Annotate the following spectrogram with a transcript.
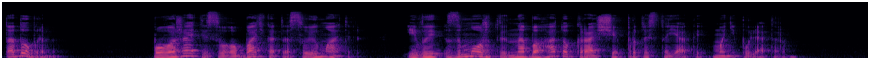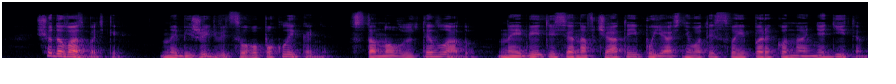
та добрими. Поважайте свого батька та свою матір, і ви зможете набагато краще протистояти маніпуляторам. Щодо вас, батьки, не біжіть від свого покликання, встановлюйте владу, не бійтеся навчати і пояснювати свої переконання дітям.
